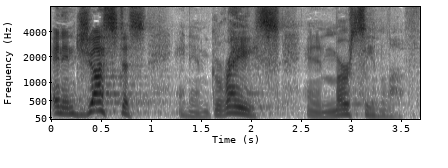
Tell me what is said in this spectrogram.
and in justice and in grace and in mercy and love.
